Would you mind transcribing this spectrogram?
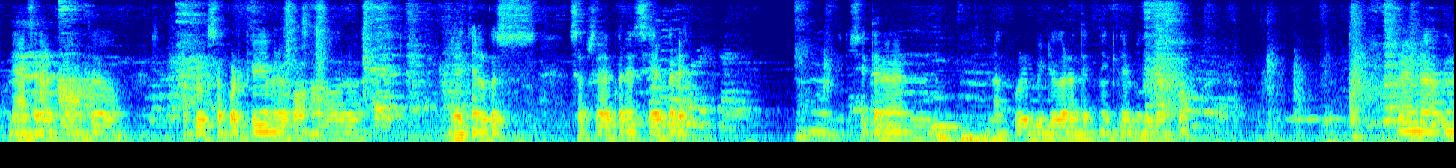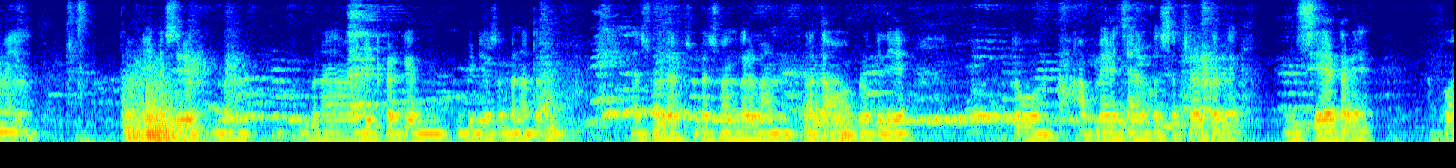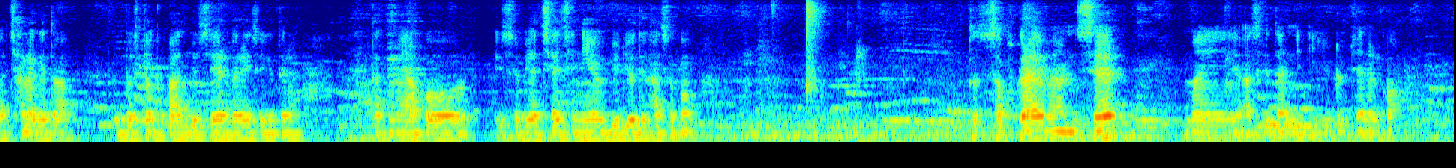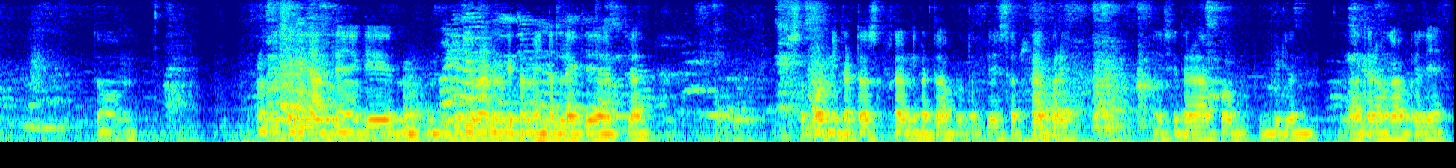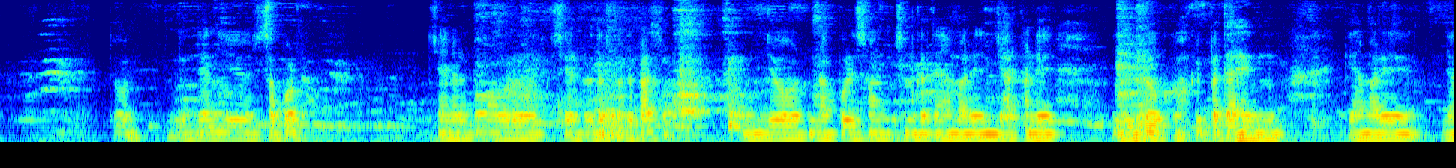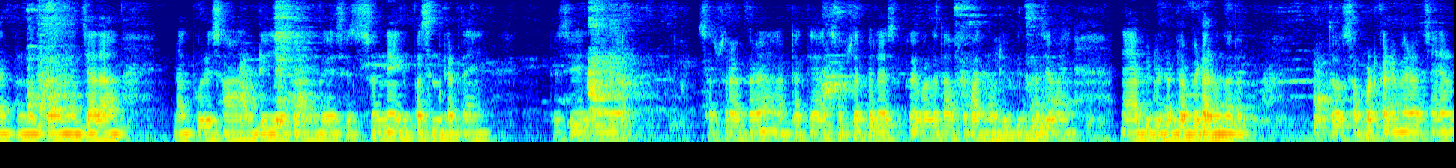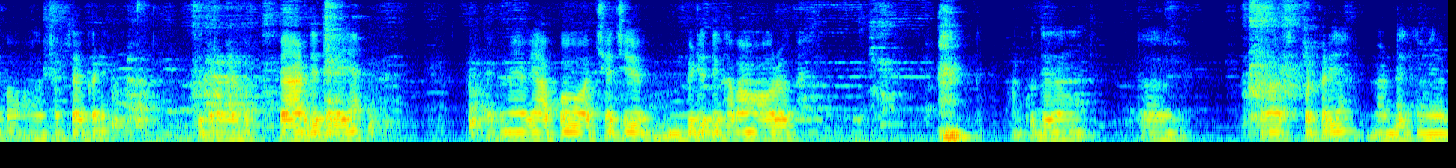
नया चैनल खोला हूँ तो आप लोग सपोर्ट कीजिए मेरे को और मेरे चैनल को सब्सक्राइब करें शेयर करें। इसी तरह नागपुर वीडियो वगैरह देखने के लिए मिलेगा आपको। फ्रेंड आगे मैं मैंने सिर्फ़ बनाया मैं एडिट करके वीडियो सब बनाता हूँ। सुंदर सुंदर सॉन्ग लाता हूँ आप लोग के लिए। तो आप मेरे चैनल को सब्सक्राइब करें शेयर करें। आपको अच्छा लगे तो दोस्तों के पास भी शेयर करें इसी की तरह, ताकि मैं आपको इससे भी अच्छे अच्छे न्यू वीडियो दिखा सकूँ। तो सब्सक्राइब एंड शेयर मैं असलिता यूट्यूब चैनल को। तो लोग जैसे कि जानते हैं कि वीडियो बनाने में कितना मेहनत लगती है, फ़िलहाल सपोर्ट नहीं करते, सब्सक्राइब नहीं करते आप लोग तो प्लीज़ सब्सक्राइब करें। इसी तरह आपको वीडियो लाते रहूँगा आपके लिए। तो देन सपोर्ट चैनल को और शेयर करो दोस्तों के पास। जो नागपुरी सॉन्ग पसंद करते हैं हमारे झारखंड लोग को पता है कि हमारे झारखंड लोग ज़्यादा नागपुरी सॉन्ग डीजे सॉन्ग ऐसे सुनने पसंद करते हैं। तो इसीलिए सब्सक्राइब करें ताकि आप सबसे पहले सब्सक्राइब करें तो आपके पास नोटिफिकेशन मुझे मैं नया वीडियो जब भी डालूँगा तो। तो सपोर्ट करें मेरा चैनल को और सब्सक्राइब करें। इसी तरह मेरे को प्यार देते रहिए। ताकि मैं भी आपको अच्छे अच्छे वीडियो दिखा पाऊँ और आपको दे दूँ। तो थोड़ा सपोर्ट करिए और देखिए मेरे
